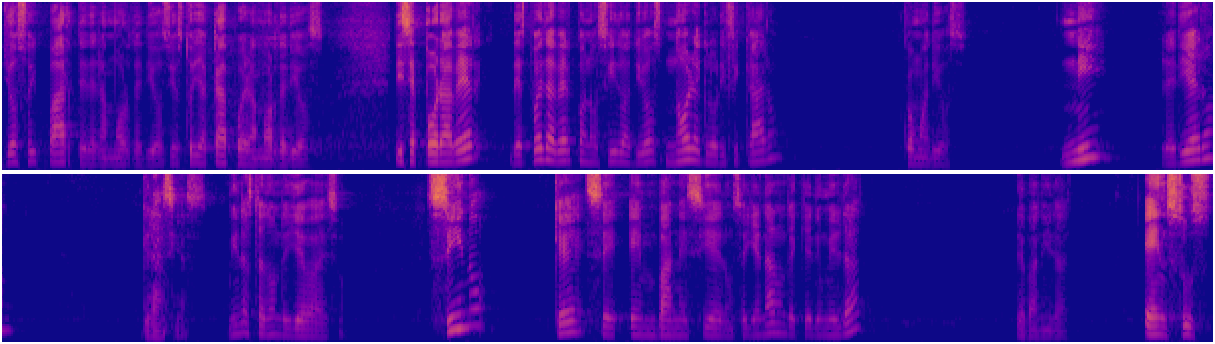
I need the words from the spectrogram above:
yo soy parte del amor de Dios, yo estoy acá por el amor de Dios? Dice, por haber después de haber conocido a Dios, no le glorificaron como a Dios, ni le dieron gracias. Mira hasta dónde lleva eso. Sino que se envanecieron, se llenaron de qué? De humildad, de vanidad, en sus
